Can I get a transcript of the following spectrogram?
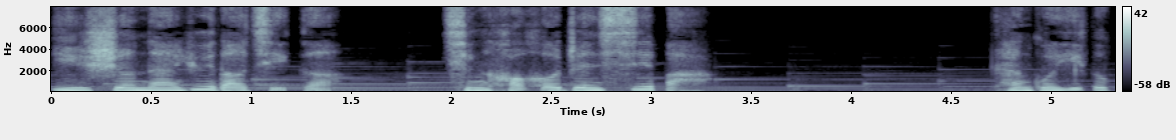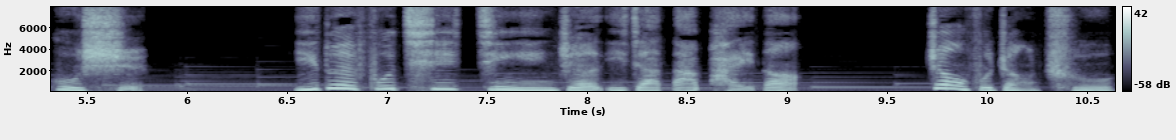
一生难遇到几个，请好好珍惜吧。看过一个故事，一对夫妻经营着一家大排档，丈夫掌厨。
